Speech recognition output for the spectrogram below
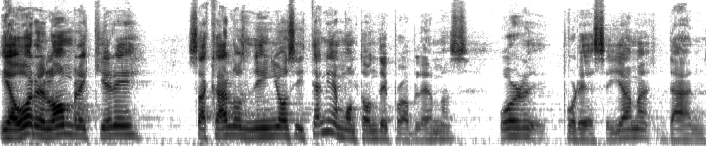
y ahora el hombre quiere sacar los niños y tenía un montón de problemas por, por eso. Se llama Dan.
